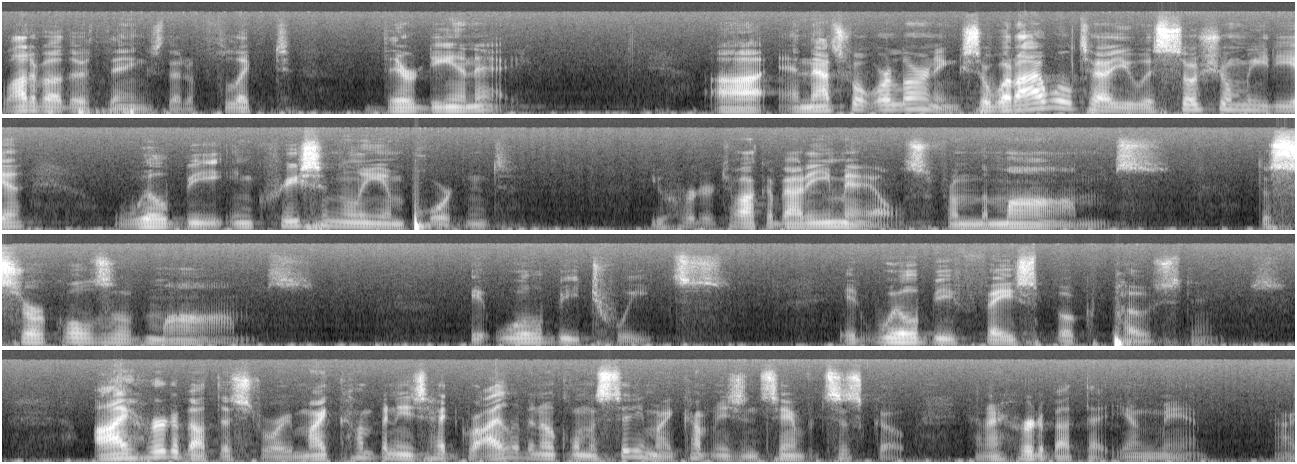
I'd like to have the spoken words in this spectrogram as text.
a lot of other things that afflict their DNA. Uh, and that's what we're learning. So, what I will tell you is social media will be increasingly important You heard her talk about emails from the moms, the circles of moms. It will be tweets. It will be Facebook postings. I heard about this story. My company's headquarters, I live in Oklahoma City, my company's in San Francisco, and I heard about that young man. I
